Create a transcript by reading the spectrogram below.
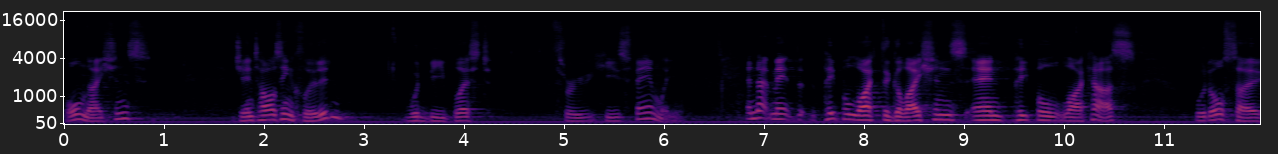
all nations, Gentiles included, would be blessed through his family. And that meant that the people like the Galatians and people like us would also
